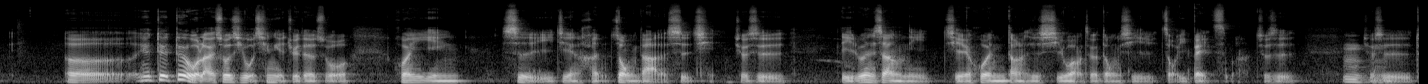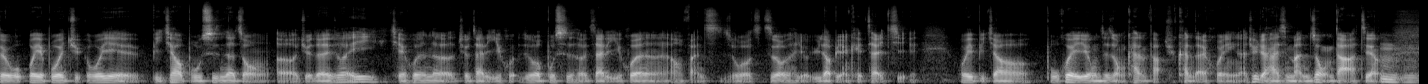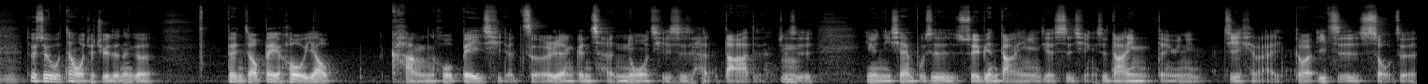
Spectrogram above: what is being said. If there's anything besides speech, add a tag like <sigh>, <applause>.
呃，因为对对我来说，其实我心里也觉得说，婚姻是一件很重大的事情。就是理论上，你结婚当然是希望这个东西走一辈子嘛，就是。嗯，就是对我，我也不会觉，我也比较不是那种呃，觉得说，哎、结婚了就再离婚，如果不适合再离婚，然后反之如果之后有遇到别人可以再结，我也比较不会用这种看法去看待婚姻啊，就觉得还是蛮重大这样。嗯嗯嗯，对，所以我但我就觉得那个被你知道背后要扛或背起的责任跟承诺其实是很大的，就是因为你现在不是随便答应一件事情，是答应等于你接下来都要一直守着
